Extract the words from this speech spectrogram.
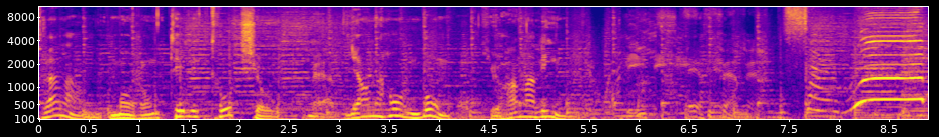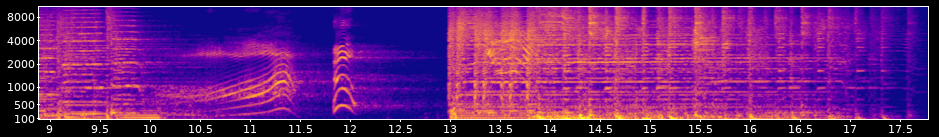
Fredagsfrallan, morgon till talkshow med Janne Holmbom och Johanna Lind. FM.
